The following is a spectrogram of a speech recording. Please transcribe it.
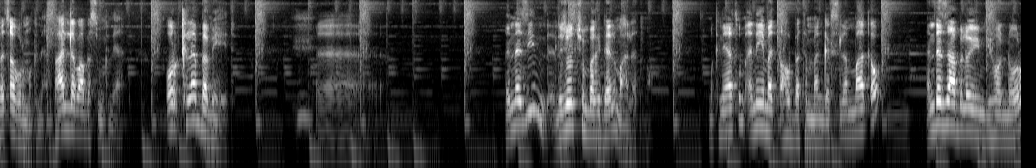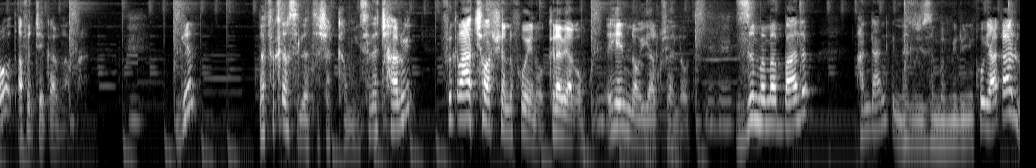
በፀጉር ምክንያት፣ በአለባበስ ምክንያት or ክለብ በመሄድ እነዚህን ልጆቹን በግደል ማለት ነው። ምክንያቱም እኔ የመጣሁበትን መንገድ ስለማውቀው እንደዛ ብለው ቢሆን ኖሮ ጠፍቼ ይቀር ነበር። ግን በፍቅር ስለተሸከሙኝ ስለቻሉኝ ፍቅራቸው አሸንፎ ነው ክለብ ያቆምኩት። ይሄን ነው እያልኩሽ ያለሁት። ዝም መባልም አንዳንዴ እነዚህ ዝም የሚሉኝ እኮ ያውቃሉ፣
